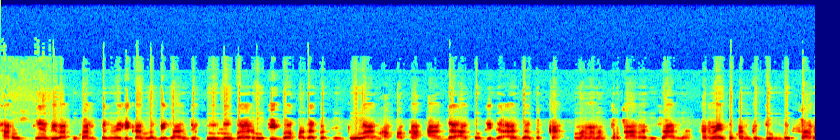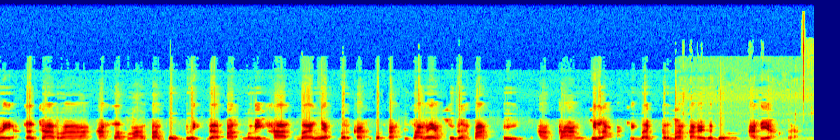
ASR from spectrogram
harusnya dilakukan penyelidikan lebih lanjut dulu baru tiba pada kesimpulan apakah ada atau tidak ada bekas penanganan perkara di sana. Karena itu kan gedung besar ya. Secara kasat mata publik dapat melihat banyak berkas-berkas di sana yang sudah pasti akan hilang akibat terbakarnya gedung Adiaksa.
